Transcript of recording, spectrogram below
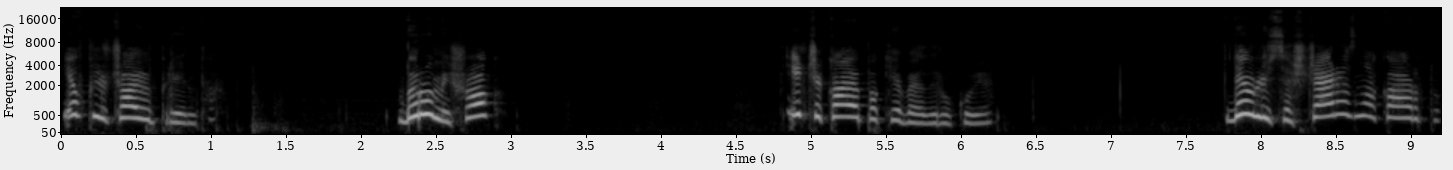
Я включаю принтер. Беру мішок і чекаю, поки видрукує. Дивлюся ще раз на карту.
